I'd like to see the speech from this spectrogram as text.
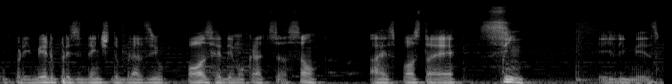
o primeiro presidente do Brasil pós-redemocratização, a resposta é sim, ele mesmo.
